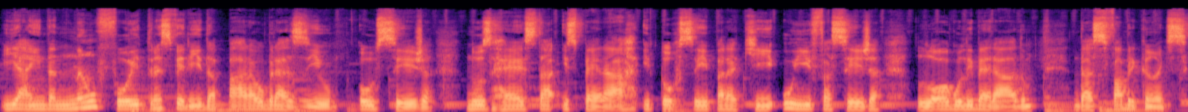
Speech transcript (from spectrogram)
e ainda não foi transferida para o Brasil. Ou seja, nos resta esperar e torcer para que o IFA seja logo liberado das fabricantes.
